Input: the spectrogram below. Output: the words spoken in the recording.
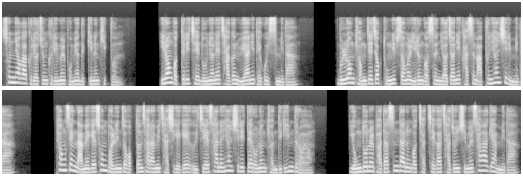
손녀가 그려준 그림을 보며 느끼는 기쁨. 이런 것들이 제 노년의 작은 위안이 되고 있습니다. 물론 경제적 독립성을 잃은 것은 여전히 가슴 아픈 현실입니다. 평생 남에게 손 벌린 적 없던 사람이 자식에게 의지해 사는 현실이 때로는 견디기 힘들어요. 용돈을 받아 쓴다는 것 자체가 자존심을 상하게 합니다.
